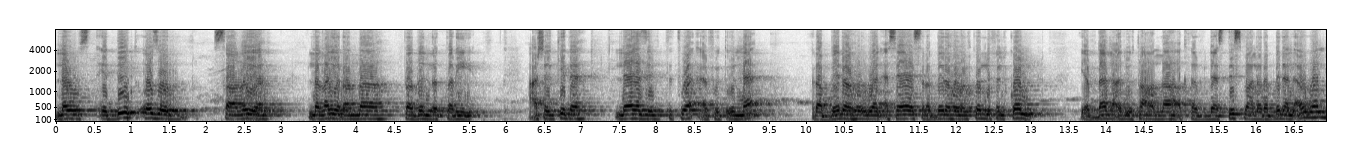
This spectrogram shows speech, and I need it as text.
لو اديت أذن صاغية لغير الله تضل الطريق. عشان كده لازم تتوقف وتقول لا ربنا هو الأساس ربنا هو الكل في الكل. ينبغي أن يطاع الله أكثر من الناس. نسمع لربنا الأول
